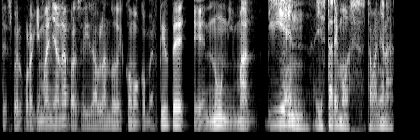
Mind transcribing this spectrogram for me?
te espero por aquí mañana para seguir hablando de cómo convertirte en un imán. Bien, ahí estaremos. Hasta mañana.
